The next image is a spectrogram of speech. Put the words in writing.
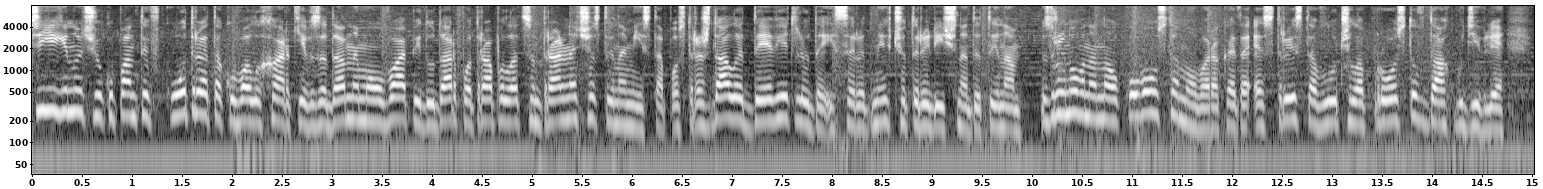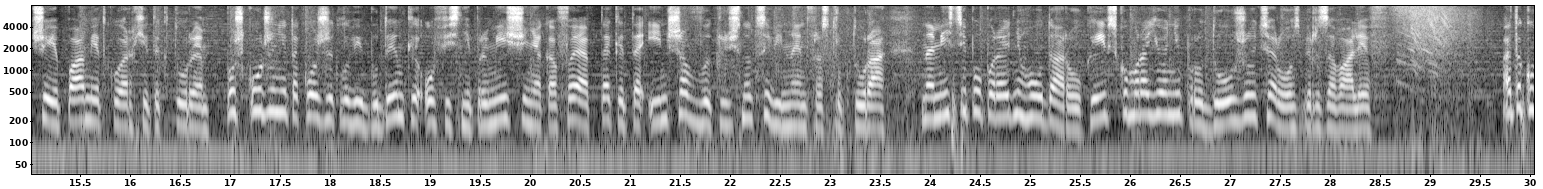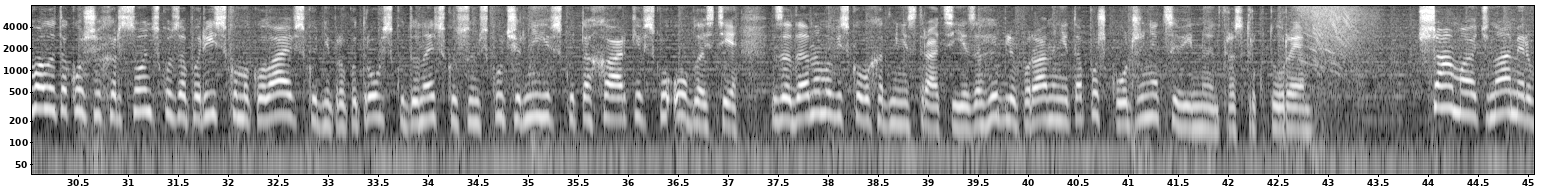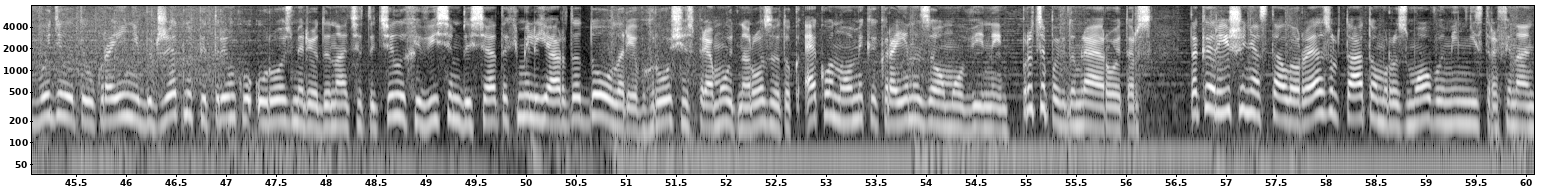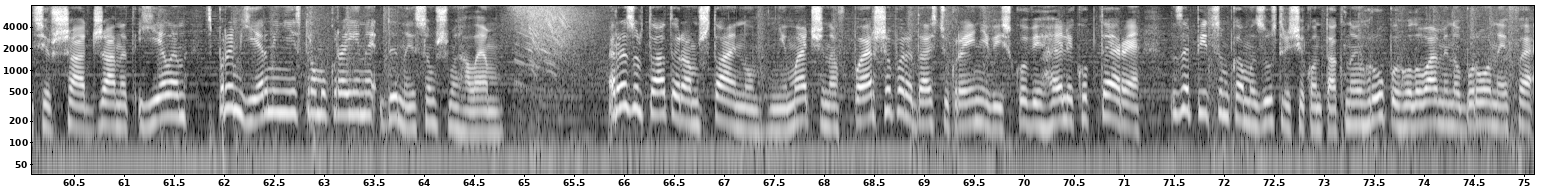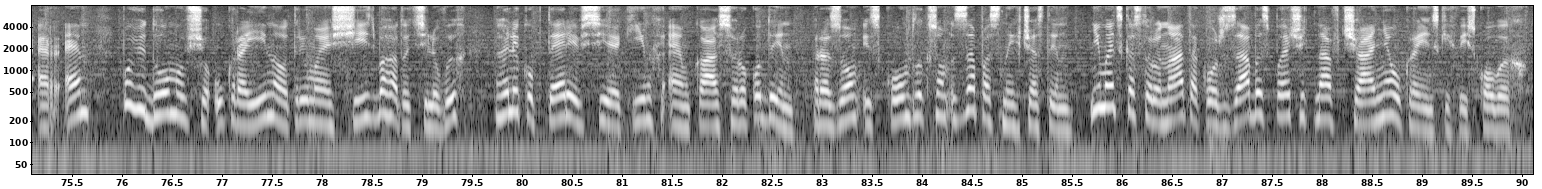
Цієї ночі окупанти вкотре атакували Харків. За даними ОВА, під удар потрапила центральна частина міста. Постраждали 9 людей, серед них чотирирічна дитина. Зруйнована наукова установа ракета С-300 влучила просто в дах будівлі, що є пам'яткою архітектури. Пошкоджені також житлові будинки, офісні приміщення, кафе, аптеки та інша виключно цивільна інфраструктура. На місці попереднього удару у Київському районі продовжується розбір завалів. Атакували також і Херсонську, Запорізьку, Миколаївську, Дніпропетровську, Донецьку, Сумську, Чернігівську та Харківську області. За даними військових адміністрацій, загиблі, поранені та пошкодження цивільної інфраструктури. США мають намір виділити Україні бюджетну підтримку у розмірі 11,8 мільярда доларів. Гроші спрямують на розвиток економіки країни за умов війни. Про це повідомляє Reuters. Таке рішення стало результатом розмови міністра фінансів США Джанет Єлен з прем'єр-міністром України Денисом Шмигалем. Результати Рамштайну Німеччина вперше передасть Україні військові гелікоптери. За підсумками зустрічі контактної групи, голова Міноборони ФРН повідомив, що Україна отримає шість багатоцільових гелікоптерів Сія Кінг МК 41 разом із комплексом запасних частин. Німецька сторона також забезпечить навчання українських військових.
